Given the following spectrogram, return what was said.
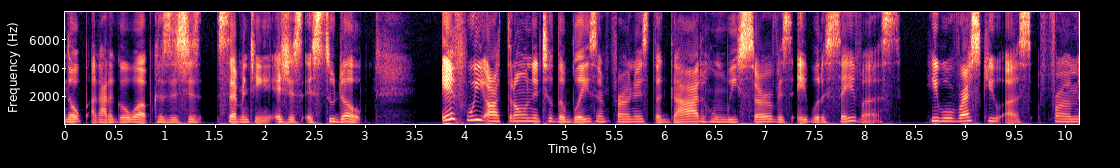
nope, I got to go up because it's just 17. It's just, it's too dope. If we are thrown into the blazing furnace, the God whom we serve is able to save us. He will rescue us from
